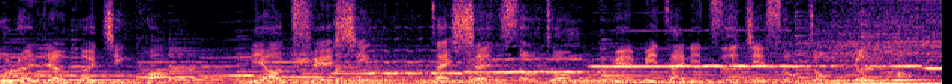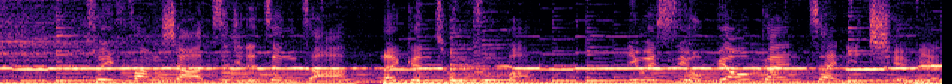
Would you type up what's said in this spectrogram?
无论任何情况，你要确信在神手中远比在你自己手中更好。所以放下自己的挣扎来跟从主吧，因为是有标杆在你前面，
